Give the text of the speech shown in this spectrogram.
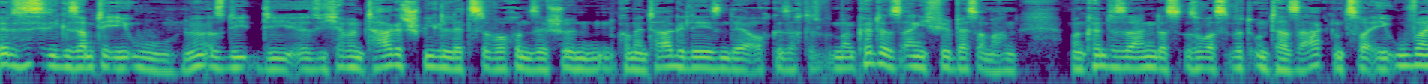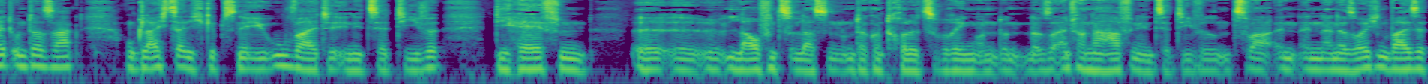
Ja, das ist ja die gesamte EU. Ne? Also die, die, also ich habe im Tagesspiegel letzte Woche einen sehr schönen Kommentar gelesen, der auch gesagt hat, man könnte das eigentlich viel besser machen. Man könnte sagen, dass sowas wird untersagt und zwar EU-weit untersagt und gleichzeitig gibt es eine EU-weite Initiative, die Häfen äh, äh, laufen zu lassen, unter Kontrolle zu bringen und, und also einfach eine Hafeninitiative und zwar in, in einer solchen Weise,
